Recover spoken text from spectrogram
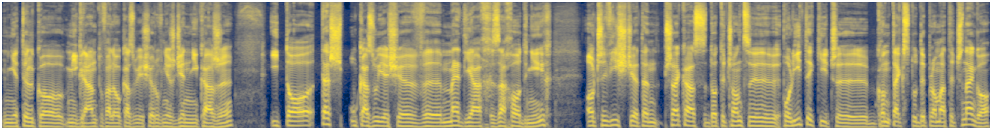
nie tylko migrantów, ale okazuje się również dziennikarzy. I to też ukazuje się w mediach zachodnich. Oczywiście ten przekaz dotyczący polityki czy kontekstu dyplomatycznego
